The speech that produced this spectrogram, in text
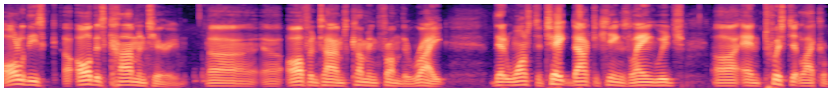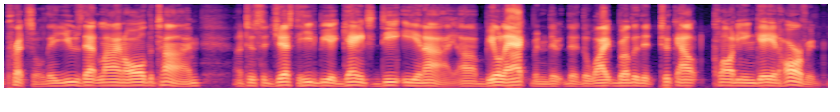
all of these, all this commentary, uh, uh, oftentimes coming from the right, that wants to take Dr. King's language uh, and twist it like a pretzel. They use that line all the time uh, to suggest that he'd be against DE and I. Uh, Bill Ackman, the, the, the white brother that took out Claudine Gay at Harvard,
